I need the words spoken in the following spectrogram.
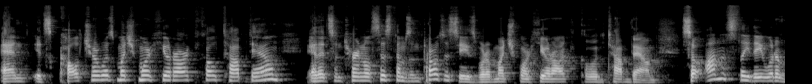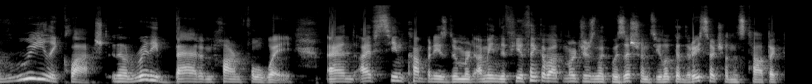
and its culture was much more hierarchical top down and its internal systems and processes were much more hierarchical and top down so honestly they would have really clashed in a really bad and harmful way. And i've seen companies do mer- i mean if you think about mergers and acquisitions you look at the research on this topic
